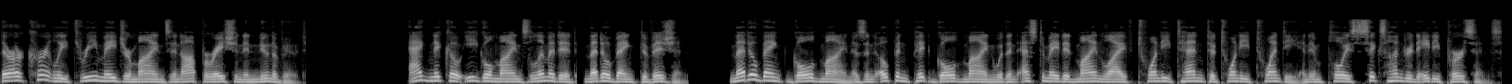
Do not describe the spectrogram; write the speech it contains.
There are currently three major mines in operation in Nunavut. Agnico Eagle Mines Limited, Meadowbank Division. Meadowbank Gold Mine is an open-pit gold mine with an estimated mine life 2010 to 2020 and employs 680 persons.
